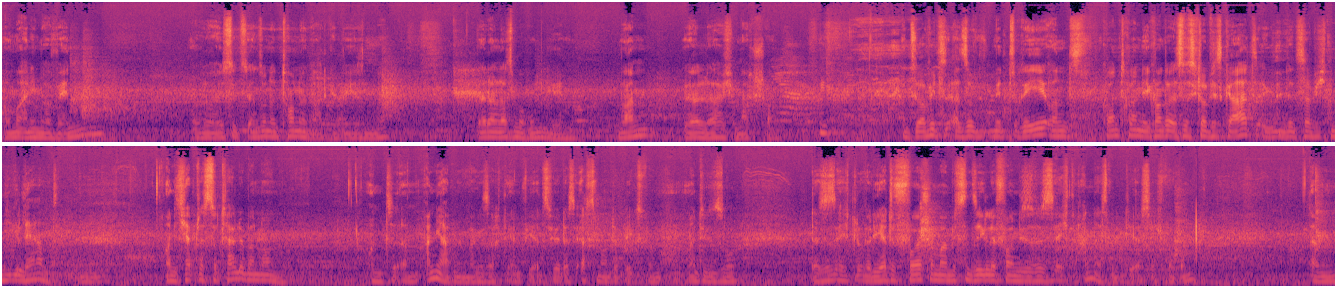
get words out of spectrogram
wollen wir eigentlich mal wenden? Oder ist jetzt in so eine Tonne gerade gewesen? Ne? Ja, dann lass mal rumgehen. Wann? Ja, ja, ich mach schon. Und so habe ich, also mit Re und Contra, nee, Contra ist es, glaube ich, Skat, das habe ich nie gelernt. Und ich habe das total übernommen. Und ähm, Anja hat mir mal gesagt, irgendwie, als wir das erste Mal unterwegs waren, meinte sie so, das ist echt, weil die hatte vorher schon mal ein bisschen Segel erfahren, die so, das ist echt anders mit dir. Sag ich, warum? Ähm,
